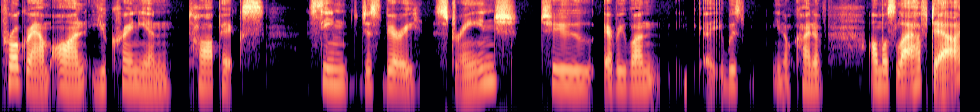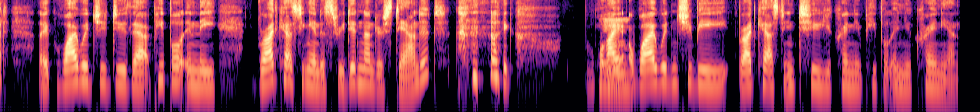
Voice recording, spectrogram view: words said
program on Ukrainian topics seemed just very strange to everyone. It was, you know, kind of almost laughed at. Like, why would you do that? People in the broadcasting industry didn't understand it. like, why mm. why wouldn't you be broadcasting to Ukrainian people in Ukrainian?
